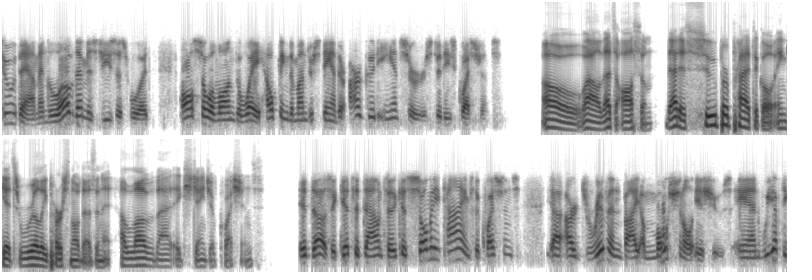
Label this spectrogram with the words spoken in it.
to them and love them as Jesus would. Also, along the way, helping them understand there are good answers to these questions. Oh, wow, that's awesome. That is super practical and gets really personal, doesn't it? I love that exchange of questions. It does. It gets it down to because so many times the questions uh, are driven by emotional issues, and we have to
